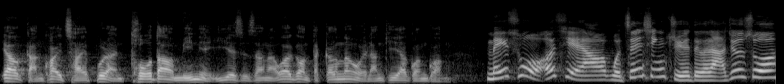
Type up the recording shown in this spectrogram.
要赶快拆，不然拖到明年一月十三号，我讲，逐工拢有人去遐观光。没错，而且啊，我真心觉得啦，就是说，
